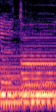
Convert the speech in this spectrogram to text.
to do.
